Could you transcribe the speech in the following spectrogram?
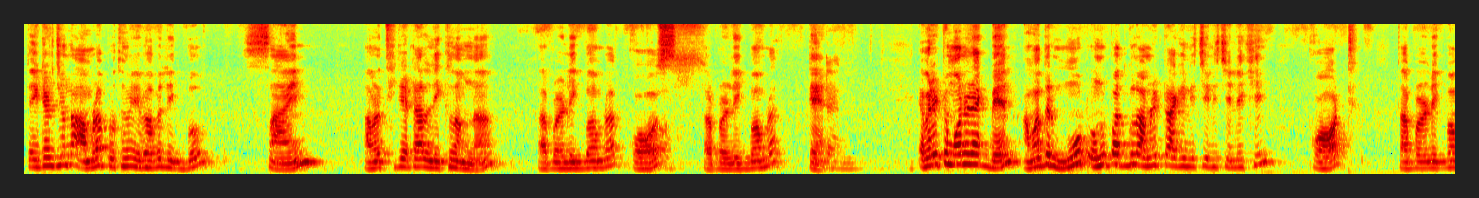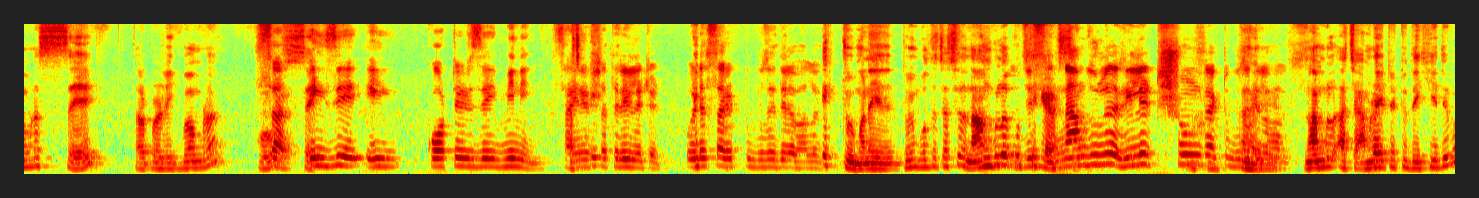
তো এটার জন্য আমরা প্রথমে এভাবে লিখব সাইন আমরা থিটাটা লিখলাম না তারপরে লিখব আমরা কস তারপরে লিখব আমরা টেন টেন এবার একটু মনে রাখবেন আমাদের মোট অনুপাতগুলো আমরা একটু আগে নিচে নিচে লিখি কট তারপরে লিখব আমরা সেক তারপরে লিখব আমরা এই যে এই কটের যে মিনিং সাইনের সাথে রিলেটেড ওইটা স্যার একটু বুঝাই দিলে ভালো একটু মানে তুমি বলতে চাচ্ছ নামগুলো কোথেকে আসছে? নামগুলো রিলেশনটা একটু বুঝাই দিলে হ্যাঁ, ভালো নামগুলো আচ্ছা আমরা এটা একটু দেখিয়ে দেবো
